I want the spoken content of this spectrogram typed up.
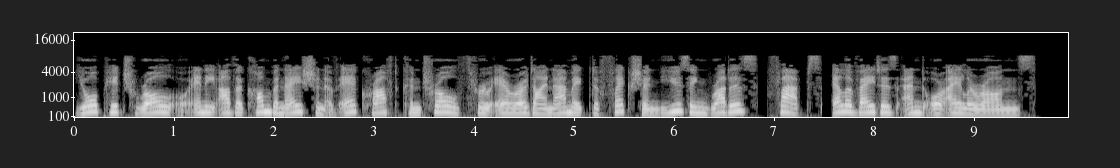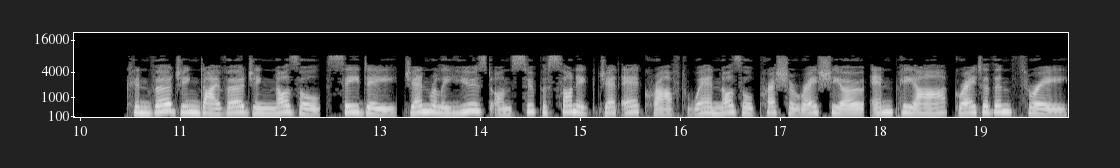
yaw pitch roll or any other combination of aircraft control through aerodynamic deflection using rudders, flaps, elevators and or ailerons. Converging diverging nozzle CD generally used on supersonic jet aircraft where nozzle pressure ratio NPR greater than 3.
